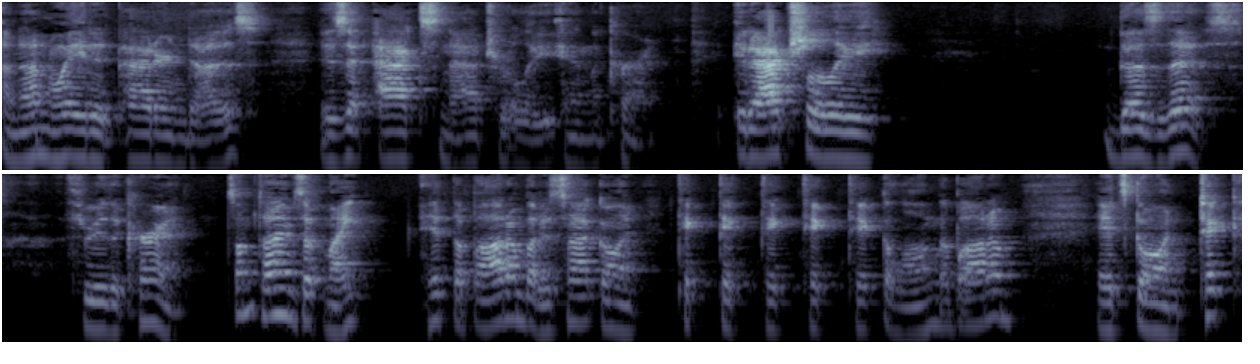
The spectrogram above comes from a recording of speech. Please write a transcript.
an unweighted pattern does is it acts naturally in the current. It actually does this through the current. Sometimes it might hit the bottom, but it's not going tick, tick, tick, tick, tick along the bottom. It's going tick,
